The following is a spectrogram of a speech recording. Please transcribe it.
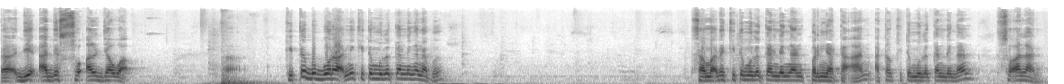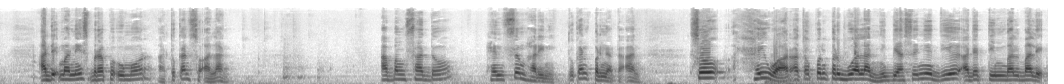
uh, dia ada soal jawab. Uh, kita berborak ni kita mulakan dengan apa? Sama ada kita mulakan dengan pernyataan atau kita mulakan dengan soalan. Adik manis berapa umur? Ah tu kan soalan. Abang Sado handsome hari ni. Tu kan pernyataan. So, haywar ataupun perbualan ni biasanya dia ada timbal balik.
